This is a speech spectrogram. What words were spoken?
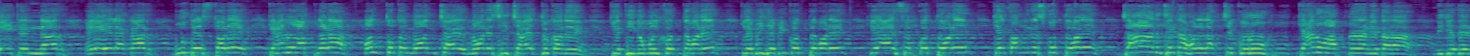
এই টেন্ডার, এই এলাকার বুথ স্তরে কেন আপনারা অন্তত নন চায়ের নন এসি চায়ের দোকানে কে তৃণমূল করতে পারে, কে বিজেপি করতে পারে, কে আইএসএফ করতে পারে, কে কংগ্রেস করতে পারে, যার যেটা ভালো লাগছে করুক, কেন আপনারা নেতারা নিজেদের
